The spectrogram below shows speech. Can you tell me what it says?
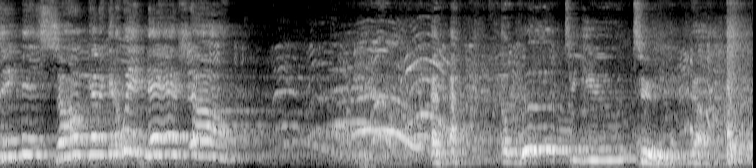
this song. Can I get a witness, y'all? a woo to you too.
